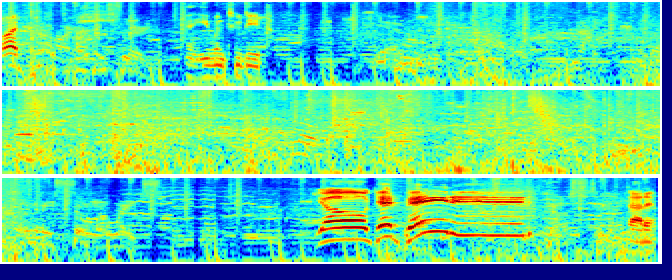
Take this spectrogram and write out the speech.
bud. Yeah, he went too deep. Yo, get baited. Got it.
